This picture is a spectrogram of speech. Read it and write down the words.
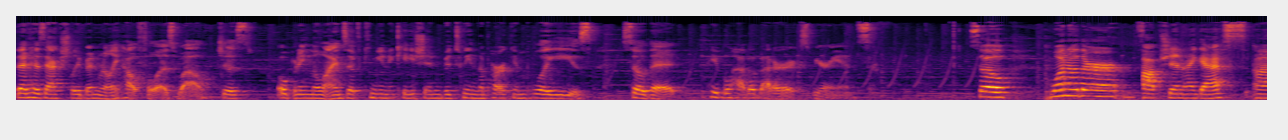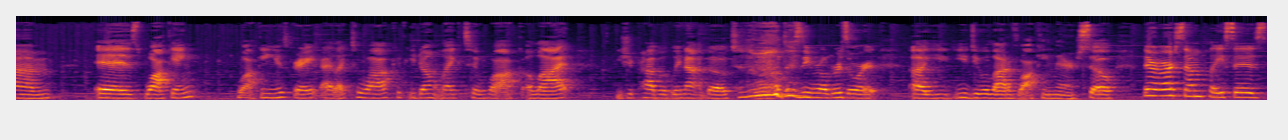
that has actually been really helpful as well. Just opening the lines of communication between the park employees so that people have a better experience. So, one other option, I guess, um, is walking. Walking is great. I like to walk. If you don't like to walk a lot, you should probably not go to the Walt Disney World Resort. Uh, you, you do a lot of walking there. So, there are some places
